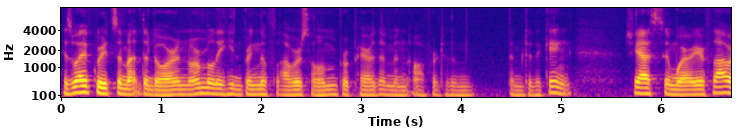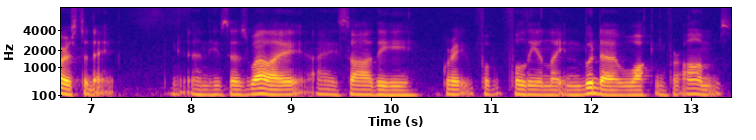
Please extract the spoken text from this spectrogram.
His wife greets him at the door, and normally he'd bring the flowers home, prepare them, and offer to them, them to the king. She asks him, where are your flowers today? And he says, well, I, I saw the great, fully enlightened Buddha walking for alms,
